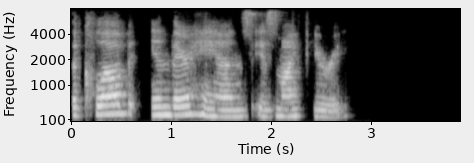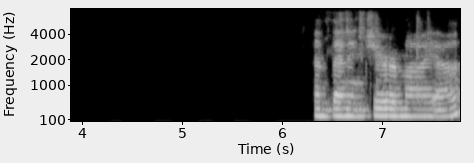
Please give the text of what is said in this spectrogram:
the club in their hands is my fury. And then in Jeremiah,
